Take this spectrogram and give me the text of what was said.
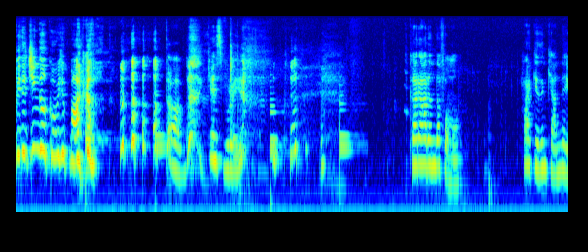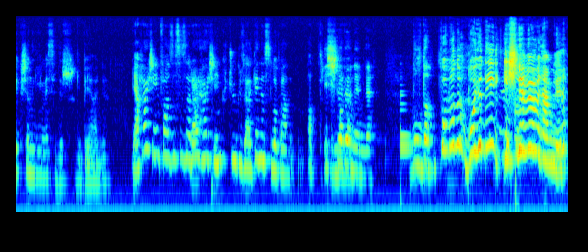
bir de jingle koyduk markadan. tamam. Kes burayı. Kararında FOMO. Herkesin kendine yakışanı giymesidir gibi yani. Ya her şeyin fazlası zarar, her şeyin küçüğü güzel. Gene slogan attırttın İşlevi bana. önemli. Buldum. FOMO'nun boyu değil, işlevi önemli.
